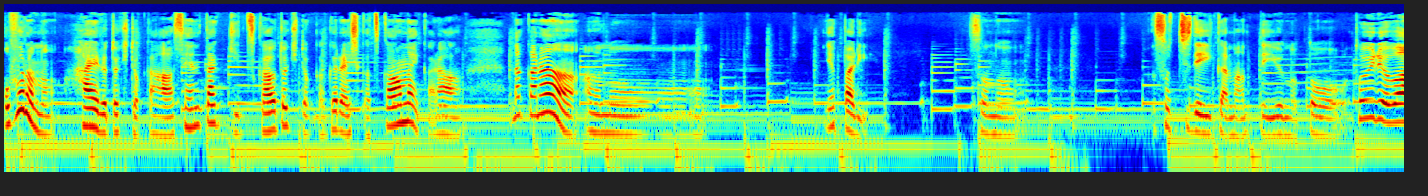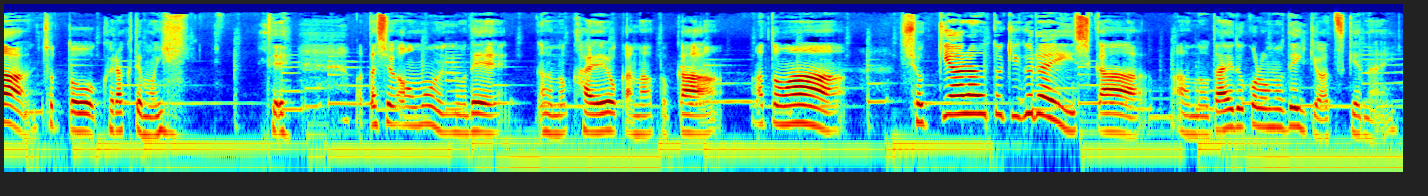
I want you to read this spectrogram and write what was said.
お風呂の入る時とか洗濯機使う時とかぐらいしか使わないからだからあのー、やっぱりそのそっちでいいかなっていうのとトイレはちょっと暗くてもいいって私は思うのであの変えようかなとかあとは食器洗う時ぐらいしかあの台所の電気はつけない。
